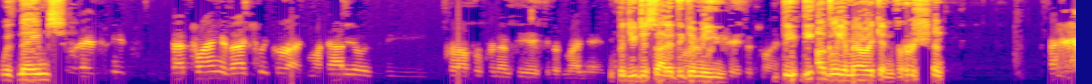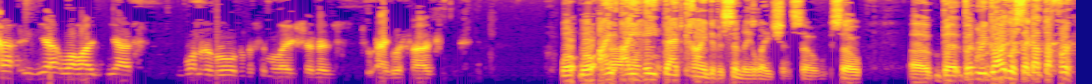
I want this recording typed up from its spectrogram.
with names? It's, it's, that twang is actually correct. Macario is the proper pronunciation of my name. But you decided to give me the the, the ugly American version. yeah, well, I, yes, one of the rules of assimilation is to anglicize. Well, well, I, I Um, hate that kind of assimilation. So, so, uh, but but regardless, I got the first.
